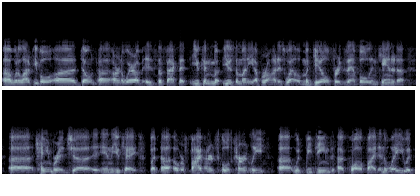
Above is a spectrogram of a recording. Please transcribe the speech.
what a lot of people uh, don't uh, aren't aware of is the fact that you can use the money abroad as well. McGill, for example, in Canada, uh, Cambridge uh, in the UK, but uh, over 500 schools currently would be deemed qualified. And the way you would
